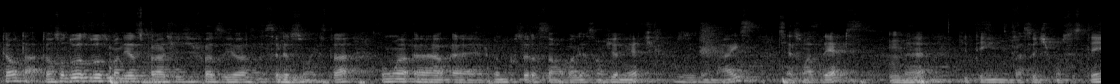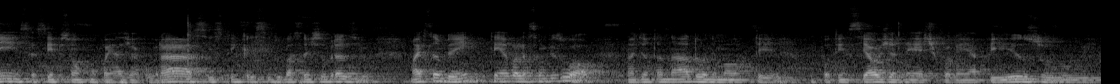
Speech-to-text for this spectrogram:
Então tá. Então são duas, duas maneiras práticas de fazer as seleções, tá? Uma é, é, levando em consideração a avaliação genética dos animais, né, são as DEPs, Uhum. né? Que tem bastante consistência, sempre são acompanhadas de acurácia, isso tem crescido bastante no Brasil. Mas também tem a avaliação visual. Não adianta nada o animal ter um potencial genético a ganhar peso e-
